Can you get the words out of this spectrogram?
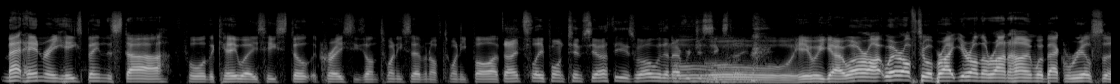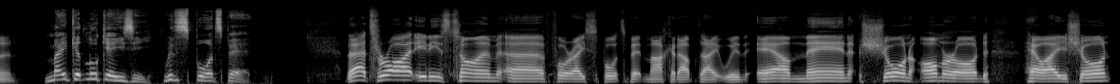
Matt Henry, he's been the star for the Kiwis. He's still at the crease. He's on 27 off 25. Don't sleep on Tim Southee as well with an average of 16. Oh, here we go. All right, we're off to a break. You're on the run home. We're back real soon. Make it look easy with Sportsbet. That's right. It is time uh, for a sports bet market update with our man Sean Omerod. How are you, Sean?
